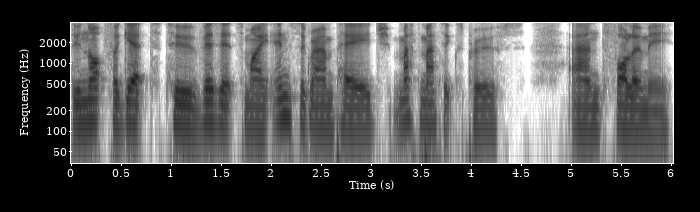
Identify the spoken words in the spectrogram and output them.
do not forget to visit my Instagram page, Mathematics Proofs, and follow me.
